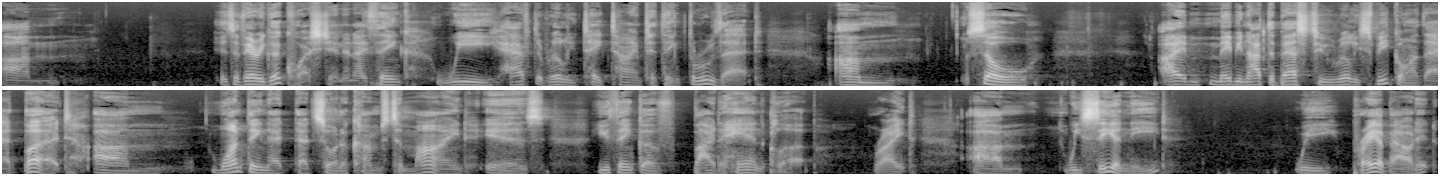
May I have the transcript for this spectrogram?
um, is a very good question, and I think we have to really take time to think through that. Um, so. I'm maybe not the best to really speak on that, but um, one thing that, that sort of comes to mind is you think of By the Hand Club, right? Um, we see a need, we pray about it,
